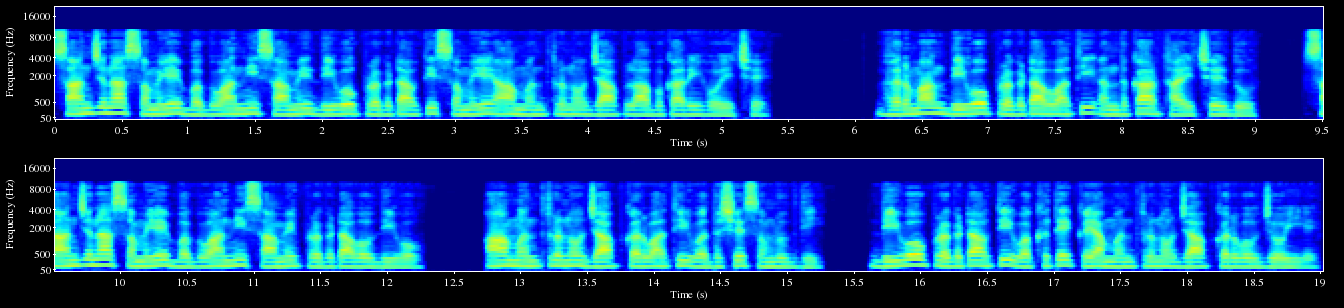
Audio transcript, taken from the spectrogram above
સાંજના સમયે ભગવાનની સામે દીવો પ્રગટાવતી સમયે આ મંત્રનો જાપ લાભકારી હોય છે. ઘરમાં દીવો પ્રગટાવવાથી અંધકાર થાય છે દૂર. સાંજના સમયે ભગવાનની સામે પ્રગટાવો દીવો. આ મંત્રનો જાપ કરવાથી વધશે સમૃદ્ધિ. દીવો પ્રગટાવતી વખતે કયા મંત્રનો જાપ કરવો જોઈએ?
